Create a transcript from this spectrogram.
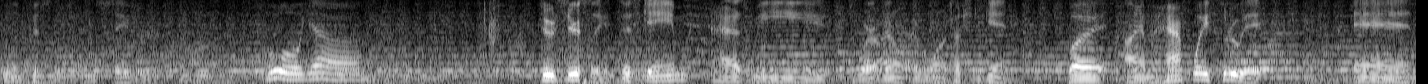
Dueling pistols and saber. Cool, yeah. Dude, seriously, this game has me to where I don't ever want to touch it again. But I am halfway through it, and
